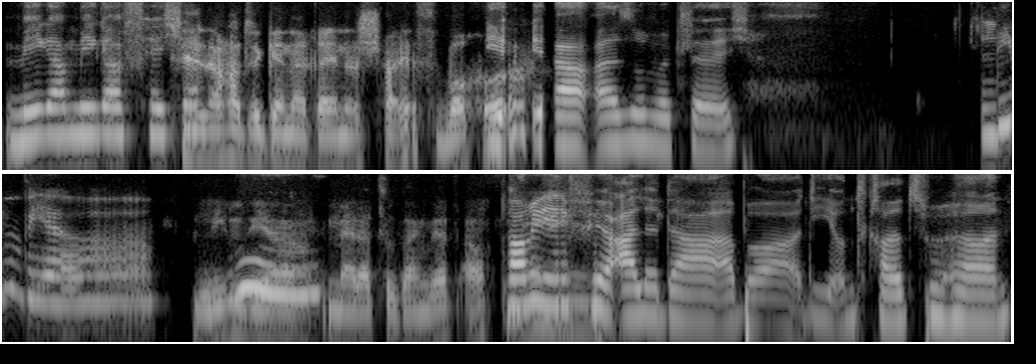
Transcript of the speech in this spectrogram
mega, mega Fächer. Tilda hatte generell eine scheiß Woche. Ja, ja, also wirklich. Lieben wir. Lieben wir. Mehr dazu sagen wir jetzt auch. Sorry nicht. für alle da, aber die uns gerade zuhören.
